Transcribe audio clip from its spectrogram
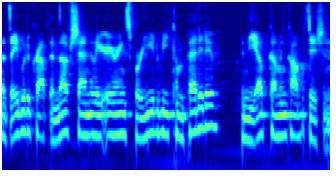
that's able to craft enough chandelier earrings for you to be competitive in the upcoming competition.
